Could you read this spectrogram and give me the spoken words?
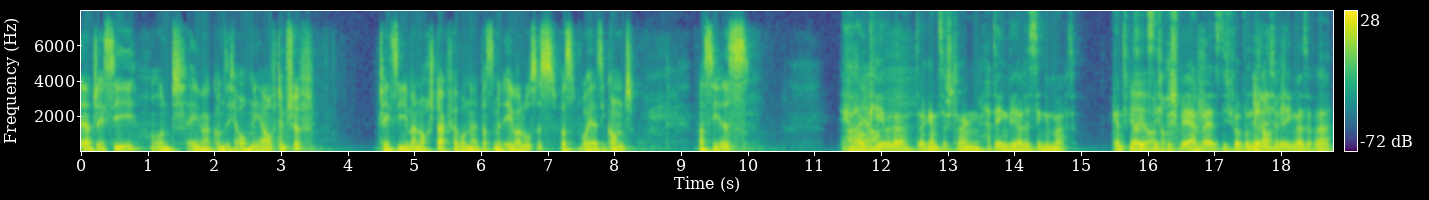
Ja, JC und Ava kommen sich auch näher auf dem Schiff. JC immer noch stark verwundert, was mit Ava los ist, was, woher sie kommt, was sie ist. ja, Aber ja. okay, oder? Der ganze Strang hat irgendwie alles Sinn gemacht. Kann ich mich Ja, jetzt ja, nicht doch. beschweren, weil es nicht Ich verwunderlich nicht. oder irgendwas, aber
